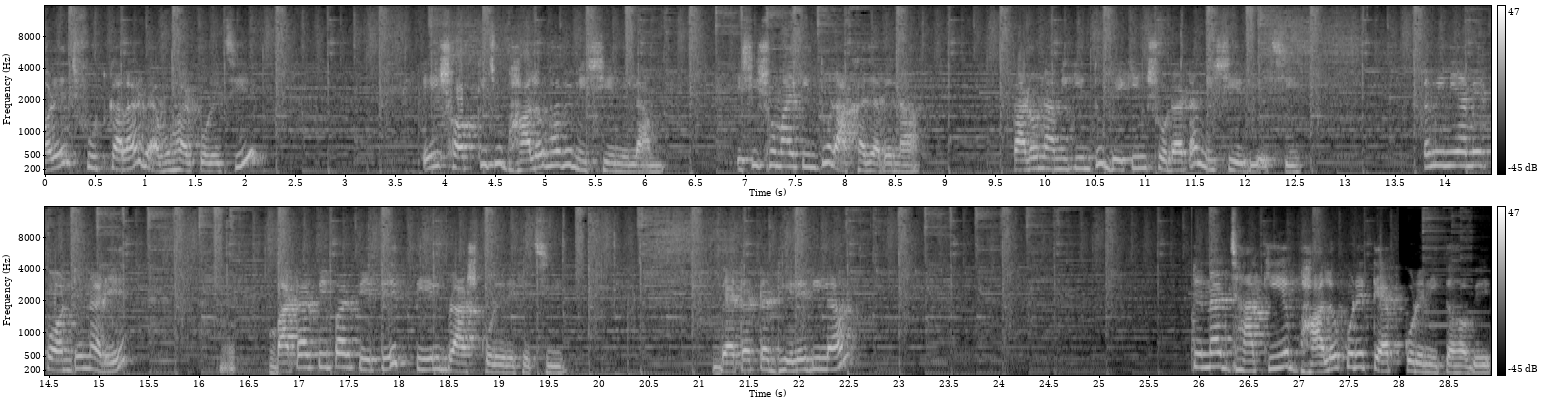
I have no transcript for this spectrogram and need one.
অরেঞ্জ ফুড কালার ব্যবহার করেছি। এই সব কিছু ভালোভাবে মিশিয়ে নিলাম। বেশি সময় কিন্তু রাখা যাবে না, কারণ আমি কিন্তু বেকিং সোডাটা মিশিয়ে দিয়েছি। অ্যালুমিনিয়ামের কন্টেনারে বাটার পেপার পেতে তেল ব্রাশ করে রেখেছি। ব্যাটারটা ঢেলে দিলাম। কন্টেনার ঝাঁকিয়ে ভালো করে ট্যাপ করে নিতে হবে,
